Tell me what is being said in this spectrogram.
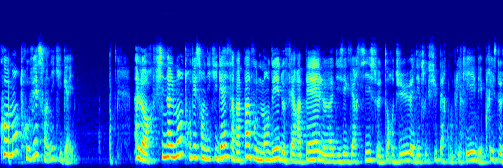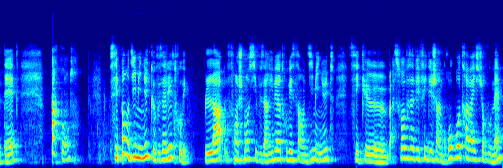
Comment trouver son ikigai? Alors, finalement, trouver son ikigai, ça va pas vous demander de faire appel à des exercices tordus, à des trucs super compliqués, des prises de tête. Par contre, c'est pas en 10 minutes que vous allez le trouver. Là, franchement, si vous arrivez à trouver ça en 10 minutes, c'est que bah, soit vous avez fait déjà un gros gros travail sur vous-même,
